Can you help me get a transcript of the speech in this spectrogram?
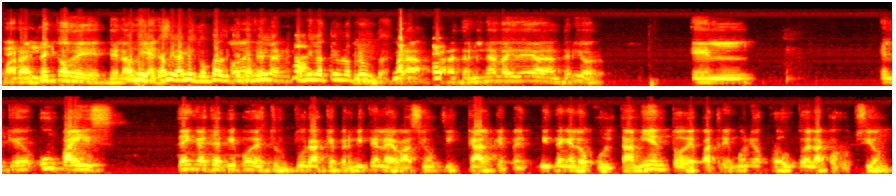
Para efectos de, de la Camila, Camila, Milton, para, que Camila, Camila, tiene una pregunta. Para, para terminar la idea anterior, el, el que un país tenga este tipo de estructuras que permiten la evasión fiscal, que permiten el ocultamiento de patrimonios producto de la corrupción,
